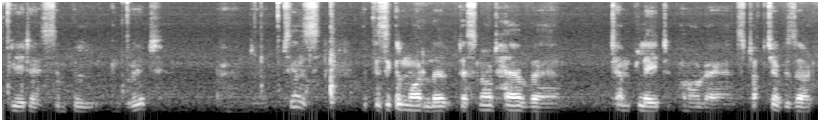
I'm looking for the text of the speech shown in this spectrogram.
create a simple grid and uh, since the physical modeler does not have a template or a structure wizard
